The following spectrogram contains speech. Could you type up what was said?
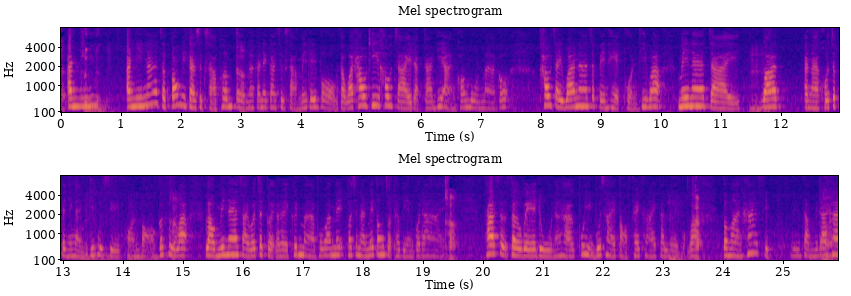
ฮะอันนี้ครึ่งหนึ่งเนี่ยอันนี้น่าจะต้องมีการศึกษาเพิ่มเติมครับนะคะในการศึกษาไม่ได้บอก แต่ว่าเท่าที่เข้าใจจากการที่อ่านข้อมูลมาก็เข้าใจว่าน่าจะเป็นเหตุผลที่ว่าไม่แน่ใจอืมว่า อนาคตจะเป็นยังไงเหมือนที่คุณสิริพรบอกอืมก็คือครับว่าเราไม่แน่ใจว่าจะเกิดอะไรขึ้นมา เพราะว่าไม่เพราะฉะนั้นไม่ต้องจดทะเบียนก็ได้ ครับ ถ้าเซอร์เวย์ดูนะคะ ผู้หญิงผู้ชายตอบคล้าย ๆ กันเลยอืมบอกว่าครับ ประมาณ 50นี่จำไม่ได้ อ่า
